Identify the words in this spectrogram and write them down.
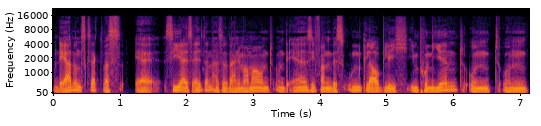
und er hat uns gesagt, was er, sie als Eltern, also deine Mama und, und er, sie fanden das unglaublich imponierend und, und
